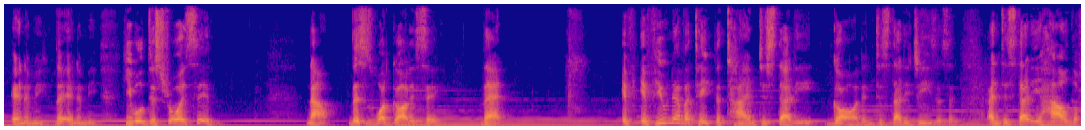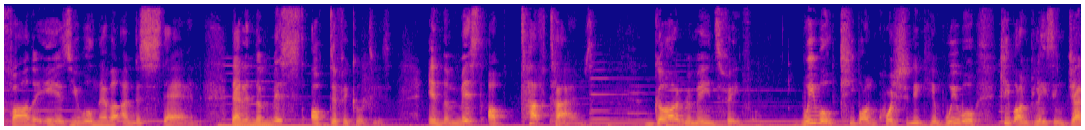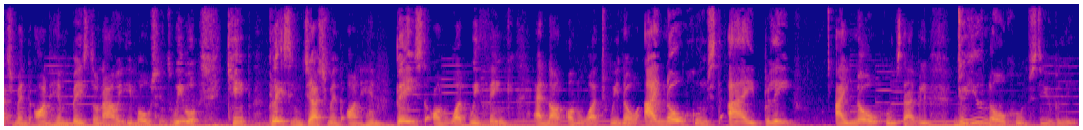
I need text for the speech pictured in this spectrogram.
enemy, the enemy. He will destroy sin. Now, this is what God is saying that if, if you never take the time to study God and to study Jesus and, and to study how the Father is, you will never understand that in the midst of difficulties, in the midst of tough times, God remains faithful. We will keep on questioning Him. We will keep on placing judgment on Him based on our emotions. We will keep placing judgment on Him based on what we think and not on what we know. I know whomst I believe. I know whomst I believe. Do you know whomst you believe?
